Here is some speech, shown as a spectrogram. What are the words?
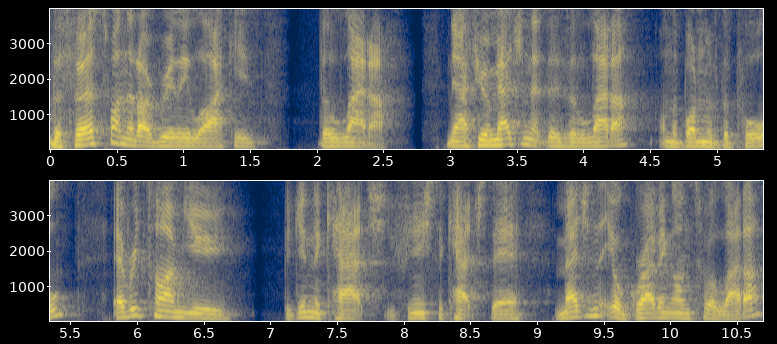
The first one that I really like is the ladder. Now, if you imagine that there's a ladder on the bottom of the pool, every time you begin the catch, you finish the catch there, imagine that you're grabbing onto a ladder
